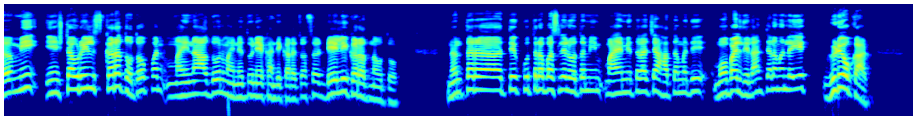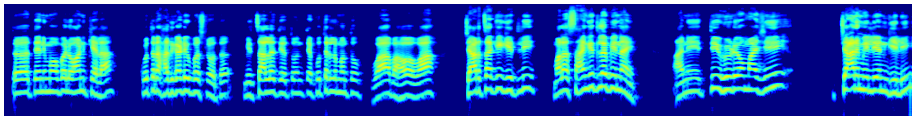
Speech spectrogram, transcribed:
तर मी इन्स्टा रील्स करत होतो पण महिना दोन महिन्यातून एखादी करायचो. असं डेली करत नव्हतो. नंतर ते कुत्रं बसलेलं होतं. मी माझ्या मित्राच्या हातामध्ये मोबाईल दिला आणि त्याला म्हणलं एक व्हिडिओ काढ. तर त्याने मोबाईल ऑन केला. कुत्रं हातगाडीवर बसलं होतं. मी चालत येतो आणि त्या कुत्र्याला म्हणतो वा भावा वा चारचाकी घेतली. मला सांगितलं बी नाही. आणि ती व्हिडिओ माझी चार मिलियन गेली.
